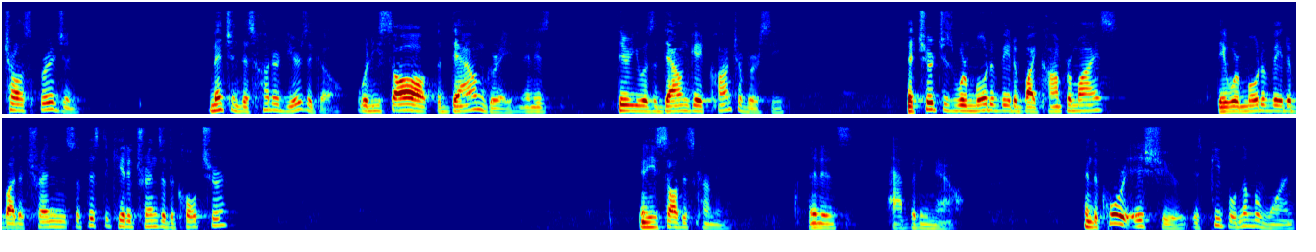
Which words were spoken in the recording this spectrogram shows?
Charles Spurgeon mentioned this hundred years ago when he saw the downgrade, and his theory was a downgrade controversy. That churches were motivated by compromise. They were motivated by the trends, sophisticated trends of the culture. And he saw this coming. And it's happening now. And the core issue is people, number one,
